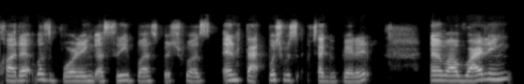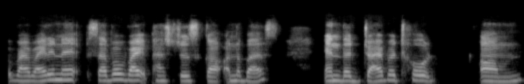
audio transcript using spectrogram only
Claudette was boarding a city bus which was in fact which was segregated. And while riding while riding it, several white passengers got on the bus and the driver told um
